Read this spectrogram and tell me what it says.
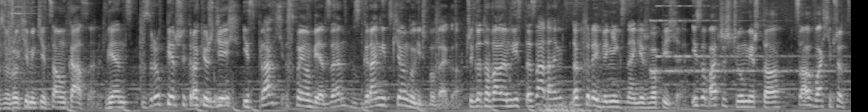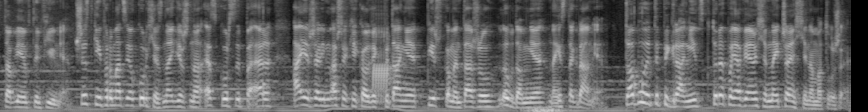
zwrócimy ci całą kasę. Więc zrób pierwszy krok już dziś i sprawdź swoją wiedzę z granic ciągu liczbowego. Przygotowałem listę zadań, do której wynik znajdziesz w opisie i zobaczysz czy umiesz to, co właśnie przedstawiłem w tym filmie. Wszystkie informacje o kursie znajdziesz na skursy.pl, a jeżeli masz jakiekolwiek pytanie, pisz w komentarzu lub do mnie na Instagramie. To były typy granic, które pojawiają się najczęściej na maturze.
